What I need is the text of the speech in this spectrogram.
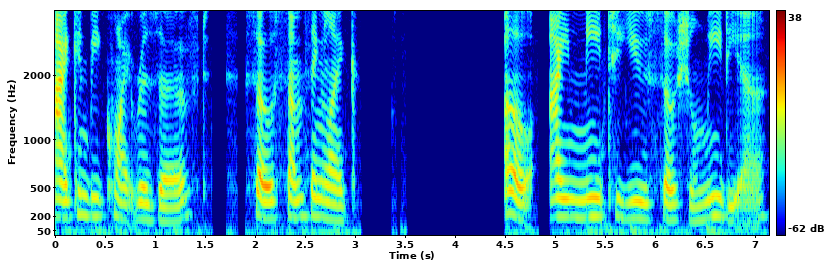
I can be quite reserved. So something like, oh, I need to use social media,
